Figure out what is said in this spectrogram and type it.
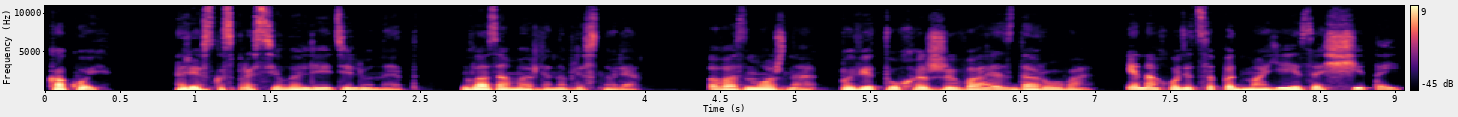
Какой? резко спросила леди Люнет. Глаза Мерлина блеснули. Возможно, повитуха и здорова и находится под моей защитой.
